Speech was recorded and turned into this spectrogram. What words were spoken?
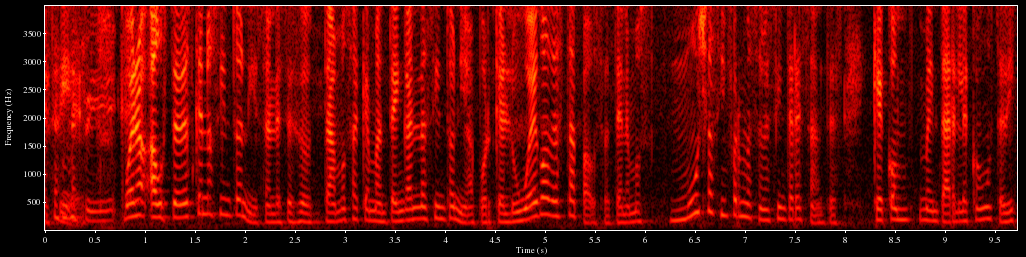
Así es. Bueno, a ustedes que nos sintonizan, les exhortamos a que mantengan la sintonía porque luego de esta pausa tenemos muchas informaciones interesantes que comentarles con ustedes y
